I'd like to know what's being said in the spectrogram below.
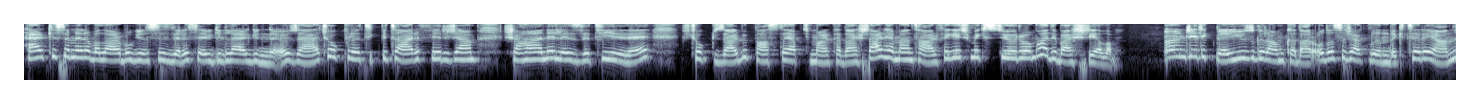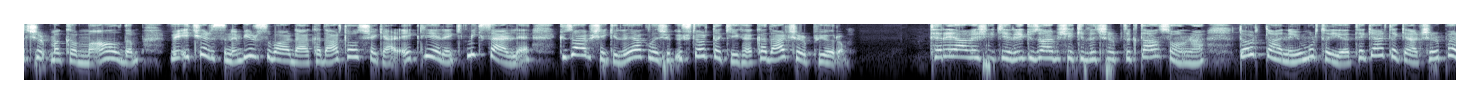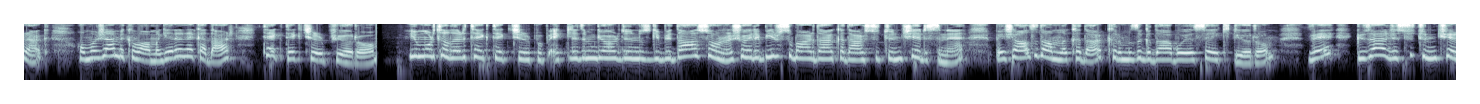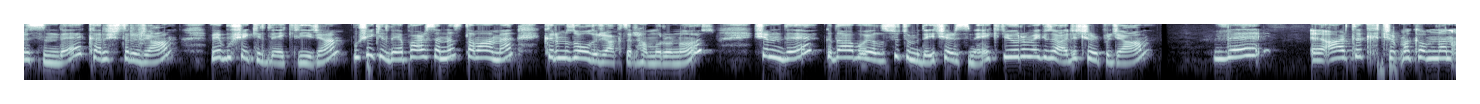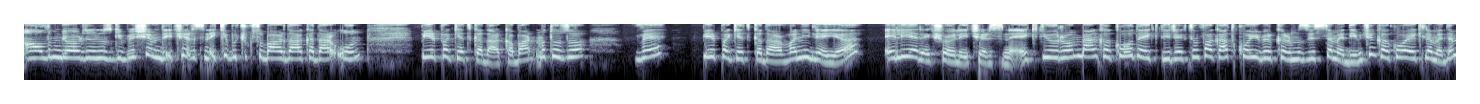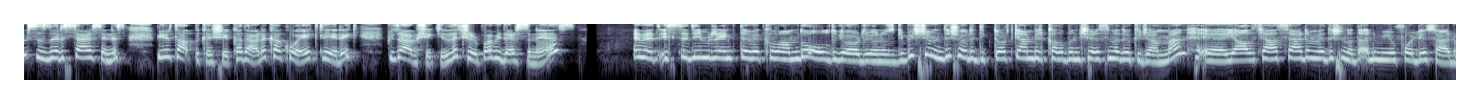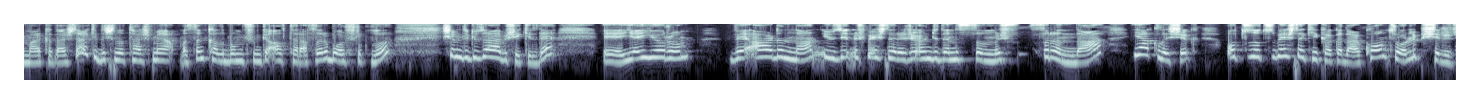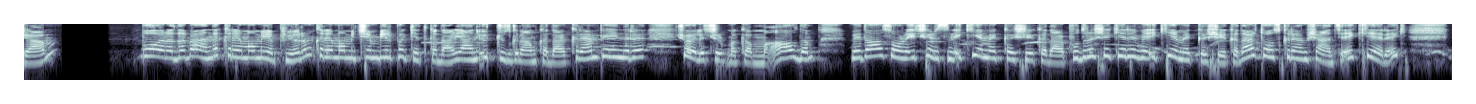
Herkese merhabalar. Bugün sizlere Sevgililer Günü'ne özel çok pratik bir tarif vereceğim. Şahane lezzetiyle çok güzel bir pasta yaptım arkadaşlar. Hemen tarife geçmek istiyorum. Hadi başlayalım. Öncelikle 100 gram kadar oda sıcaklığındaki tereyağını çırpma kabıma aldım ve içerisine 1 su bardağı kadar toz şeker ekleyerek mikserle güzel bir şekilde yaklaşık 3-4 dakika kadar çırpıyorum. Tereyağı ve şekeri güzel bir şekilde çırptıktan sonra 4 tane yumurtayı teker teker çırparak homojen bir kıvama gelene kadar tek tek çırpıyorum. Yumurtaları tek tek çırpıp ekledim gördüğünüz gibi. Daha sonra şöyle bir su bardağı kadar sütün içerisine 5-6 damla kadar kırmızı gıda boyası ekliyorum. Ve güzelce sütün içerisinde karıştıracağım ve bu şekilde ekleyeceğim. Bu şekilde yaparsanız tamamen kırmızı olacaktır hamurunuz. Şimdi gıda boyalı sütümü de içerisine ekliyorum ve güzelce çırpacağım. Ve e, artık çırpma kabından aldım gördüğünüz gibi. Şimdi içerisine 2,5 su bardağı kadar un, 1 paket kadar kabartma tozu ve 1 paket kadar vanilyayı eleyerek şöyle içerisine ekliyorum. Ben kakao da ekleyecektim fakat koyu bir kırmızı istemediğim için kakao eklemedim. Sizler isterseniz bir tatlı kaşığı kadar da kakao ekleyerek güzel bir şekilde çırpabilirsiniz. Evet istediğim renkte ve kıvamda oldu gördüğünüz gibi. Şimdi şöyle dikdörtgen bir kalıbın içerisine dökeceğim ben. Ee, yağlı kağıt serdim ve dışına da alüminyum folyo serdim arkadaşlar ki dışında taşma yapmasın. Kalıbım çünkü alt tarafları boşluklu. Şimdi güzel bir şekilde e, yayıyorum ve ardından 175 derece önceden ısıtılmış fırında yaklaşık 30-35 dakika kadar kontrollü pişireceğim. Bu arada ben de kremamı yapıyorum. Kremam için bir paket kadar yani 300 gram kadar krem peyniri şöyle çırpma kabıma aldım. Ve daha sonra içerisine 2 yemek kaşığı kadar pudra şekeri ve 2 yemek kaşığı kadar toz krem şanti ekleyerek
